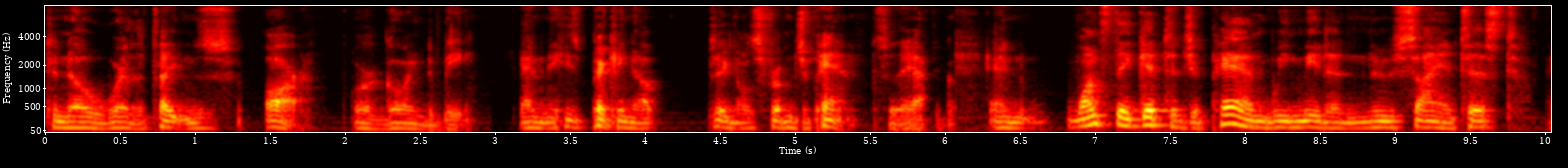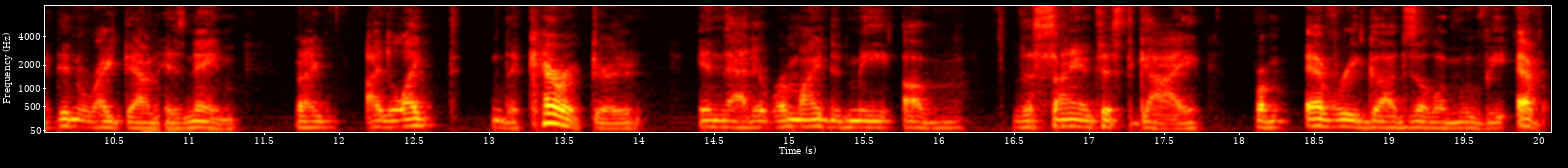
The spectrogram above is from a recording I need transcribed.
to know where the Titans are or going to be. And he's picking up signals from Japan, so they have to go. And once they get to Japan, we meet a new scientist. I didn't write down his name, but I, I liked the character in that it reminded me of the scientist guy from every Godzilla movie ever.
